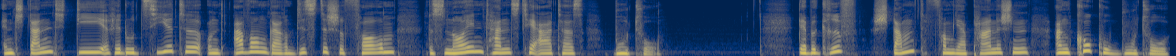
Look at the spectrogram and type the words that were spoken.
entstand die reduzierte und avantgardistische Form des neuen Tanztheaters Buto. Der Begriff stammt vom japanischen Ankoku Buto,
